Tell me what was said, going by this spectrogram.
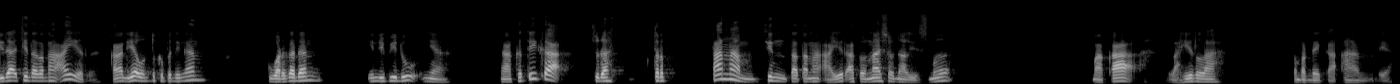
tidak cinta tanah air karena dia untuk kepentingan keluarga dan individunya. Nah, ketika sudah tertanam cinta tanah air atau nasionalisme, maka lahirlah kemerdekaan ya.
